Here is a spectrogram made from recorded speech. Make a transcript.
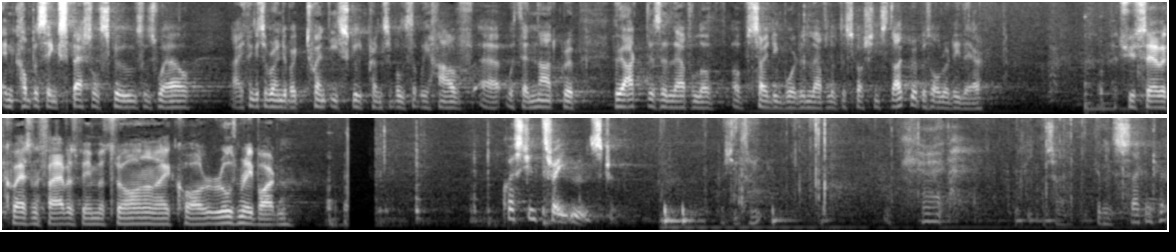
encompassing special schools as well. I think it's around about 20 school principals that we have uh, within that group who act as a level of, of sounding board and level of discussion. So that group is already there. As you say, the question five has been withdrawn and I call Rosemary Barton. Question three, Minister. Question three. Okay. Sorry, give me a second here.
